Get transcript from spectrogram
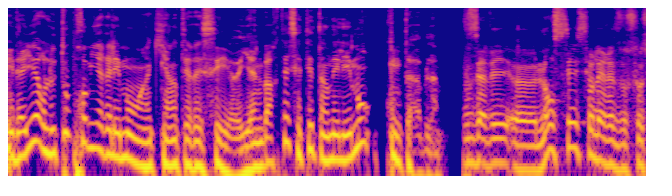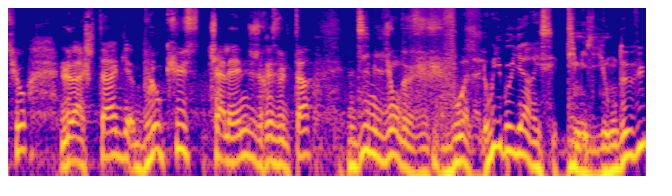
Et d'ailleurs, le tout premier élément hein, qui a intéressé euh, Yann Barthès était un élément comptable. Vous avez euh, lancé sur les réseaux sociaux le hashtag Blocus Challenge. Résultat, 10 millions de vues. Voilà, Louis Boyard et ses 10 millions de vues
